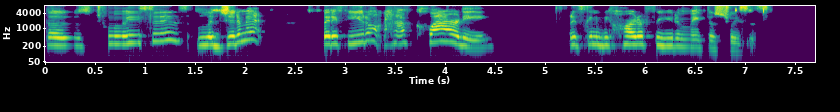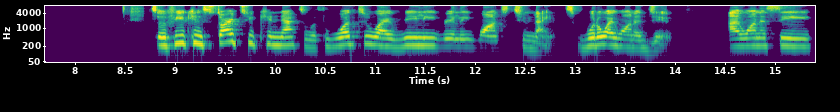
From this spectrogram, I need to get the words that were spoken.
those choices legitimate, but if you don't have clarity, it's going to be harder for you to make those choices. So if you can start to connect with what do I really really want tonight? What do I want to do? I want to see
